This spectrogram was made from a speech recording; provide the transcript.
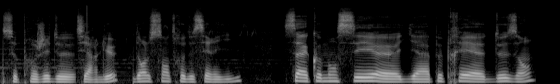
Ce projet de tiers-lieu dans le centre de Sérilly, ça a commencé il y a à peu près deux ans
